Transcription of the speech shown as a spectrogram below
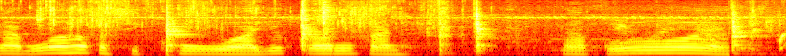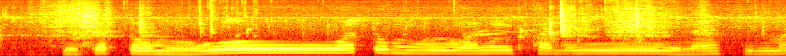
ลาบวัวเขาก็สิครัวยกก้อนกันลาบวัว นี่ก็ต้มวัวต้มวัวเลยค่ะนี่นะกินไหม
